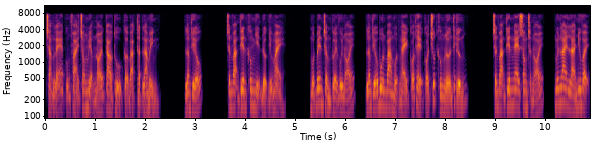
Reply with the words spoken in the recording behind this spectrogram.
chẳng lẽ cũng phải trong miệng nói cao thủ cờ bạc thật là mình? Lâm thiếu. Trần vạn thiên không nhịn được những mày. Một bên trầm cười vui nói, lâm thiếu buôn ba một ngày có thể có chút không lớn thích ứng. Trần vạn tiên nghe xong trần nói, nguyên lai、like、là như vậy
